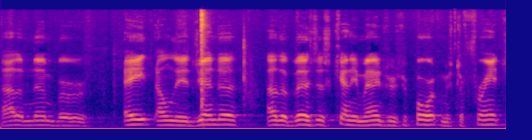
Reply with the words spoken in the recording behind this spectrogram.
Item number eight on the agenda, other business, county manager's report, Mr. French.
